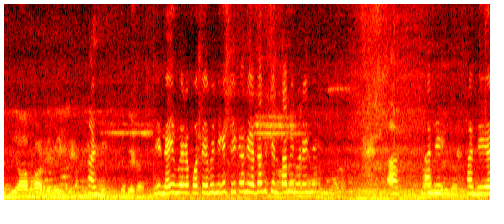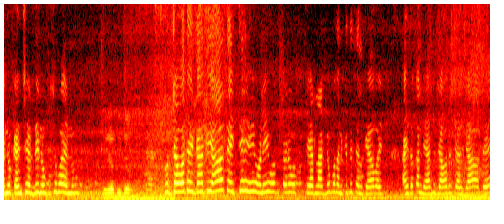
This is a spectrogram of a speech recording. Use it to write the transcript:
ਤੁਸੀਂ ਆਪ ਹਾਰਟ ਦੇ ਮਰੀਜ਼ ਹਾਂਜੀ। ਤੇ ਬੇਟਾ? ਜੀ ਨਹੀਂ ਮੇਰੇ ਪੋਤੇ ਵੀ ਨਹੀਂ ਠੀਕ ਹੈ ਇਹਦਾ ਵੀ ਚਿੰਤਾ ਮੈਨੂੰ ਰਹਿੰਦੀ। ਆ ਹਾਂਜੀ ਹਾਂਜੀ ਇਹਨੂੰ ਕੈਂਸਰ ਦੀ ਨੂੰ ਸੁਭਾ ਇਹਨੂੰ। ਤੇ ਜਾਂ ਦੂਜਾ? ਦੂਜਾ ਵਾ ਤੇ ਏਡਾ ਕਿ ਆ ਤੇ ਇੱਥੇ ਹੀ ਹੋਣੀ ਉਹ ਫਿਰ ਉਹ ਚੇਰ ਲੱਗ ਗਿਆ ਪਤਾ ਨਹੀਂ ਕਿੱਥੇ ਚਲ ਗਿਆ ਵਾ। ਅਸੀਂ ਤਾਂ ਕੱਲਿਆ ਵੀ ਜਾਓ ਤੇ ਚਲ ਜਾ ਤੇ।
